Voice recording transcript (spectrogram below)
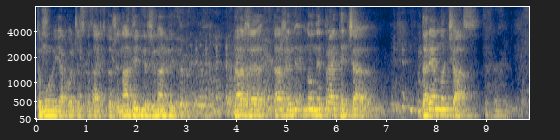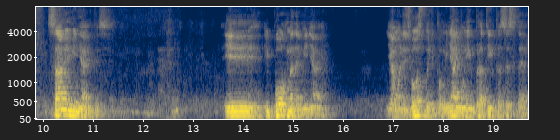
Тому я хочу сказати, хто женатий, не женатий. Даже, даже ну, не тратьте ча... даремно час. Самі міняйтесь. І, і Бог мене міняє. Я молюсь, Господі, поміняй моїх братів та сестер.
